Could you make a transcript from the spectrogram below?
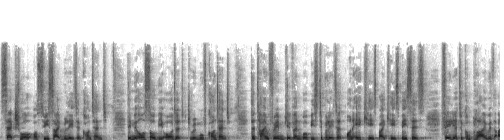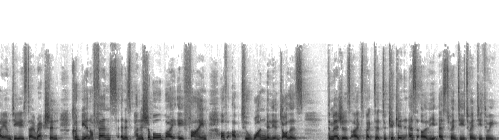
sexual, or suicide-related content. They may also be ordered to remove content. The time frame given will be stipulated on a case-by-case basis. Failure to comply with IMDA's direction could be an offence and is punishable by a fine of up to $1 million. The measures are expected to kick in as early as 2023.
